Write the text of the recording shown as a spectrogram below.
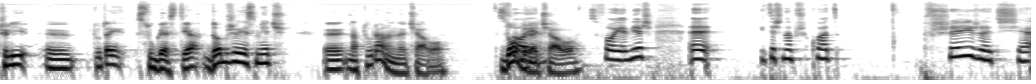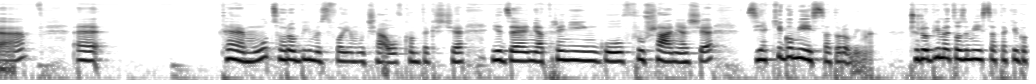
Czyli y, tutaj sugestia, dobrze jest mieć y, naturalne ciało. Swoje, dobre ciało. Swoje, wiesz. Y, I też na przykład przyjrzeć się temu, co robimy swojemu ciału w kontekście jedzenia, treningów, ruszania się, z jakiego miejsca to robimy. Czy robimy to z miejsca takiego,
